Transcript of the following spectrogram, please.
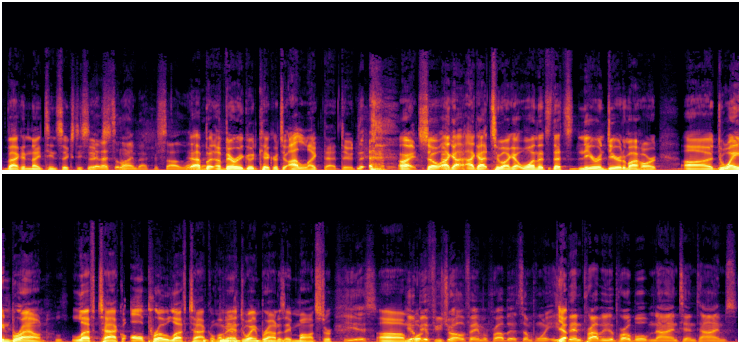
back in 1966. Yeah, that's a linebacker, solid. Yeah, but a very good kicker too. I like that dude. All right, so I got I got two. I got one that's that's near and dear to my heart. Uh, Duane Brown, left tackle, all pro left tackle. My man Duane Brown is a monster. he is. Um, He'll what- be a future Hall of Famer probably at some point. He's Yep. been probably the Pro Bowl nine, ten times.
